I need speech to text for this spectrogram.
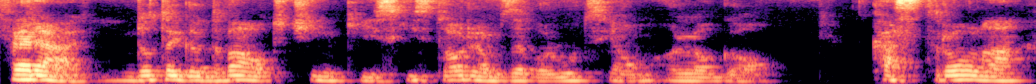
Ferrari. Do tego dwa odcinki z historią, z ewolucją logo Castrola.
